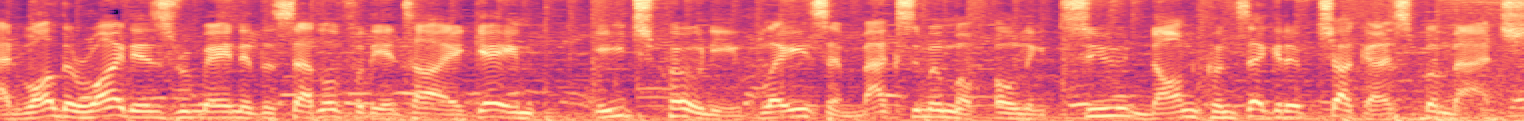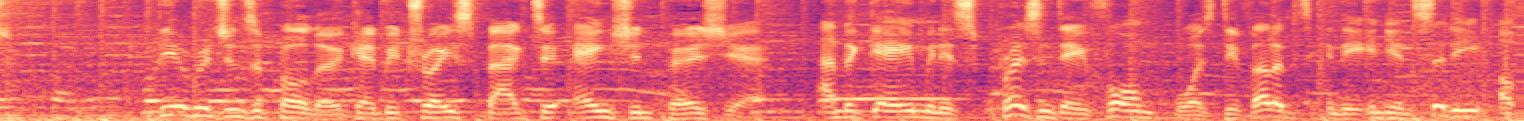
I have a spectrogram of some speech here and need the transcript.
And while the riders remain in the saddle for the entire game, each pony plays a maximum of only two non-consecutive chukkas per match. The origins of polo can be traced back to ancient Persia, and the game in its present-day form was developed in the Indian city of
